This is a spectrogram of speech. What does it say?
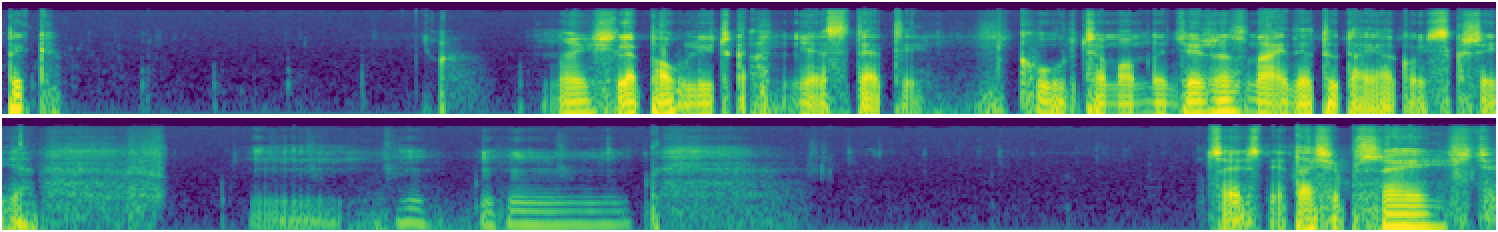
Pyk. No i ślepa uliczka. Niestety. Kurczę, mam nadzieję, że znajdę tutaj jakąś skrzynię. Mm. Co jest? Nie da się przejść.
